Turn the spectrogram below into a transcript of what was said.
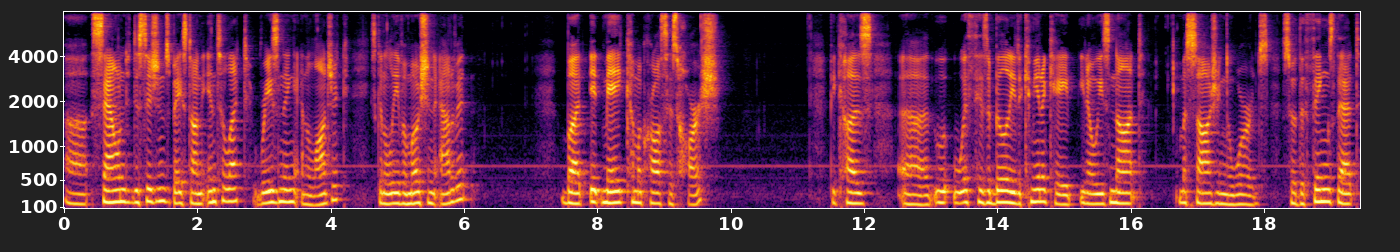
uh, sound decisions based on intellect, reasoning, and logic. He's going to leave emotion out of it. But it may come across as harsh because uh, w- with his ability to communicate, you know, he's not massaging the words. So the things that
